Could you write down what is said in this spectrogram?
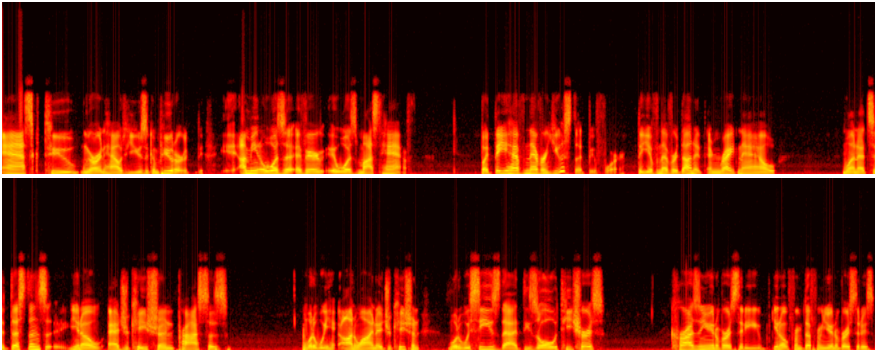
asked to learn how to use a computer. I mean it was a, a very it was must have. But they have never used it before. They have never done it. And right now when it's a distance you know education process what do we online education what we see is that these old teachers crossing university you know from different universities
